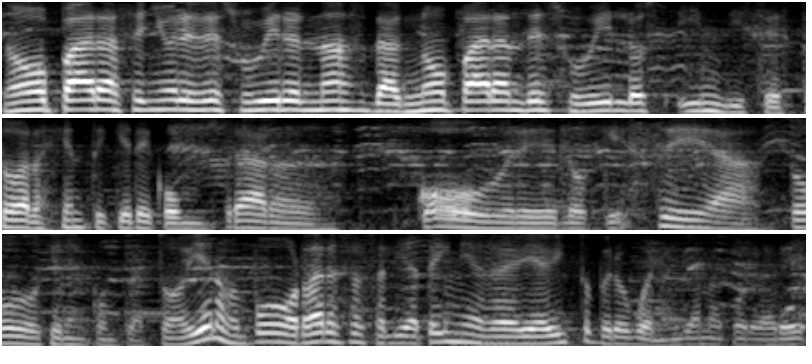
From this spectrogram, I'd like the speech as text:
No para, señores, de subir el Nasdaq, no paran de subir los índices. Toda la gente quiere comprar cobre, lo que sea, todos quieren comprar. Todavía no me puedo acordar esa salida técnica que había visto, pero bueno, ya me acordaré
